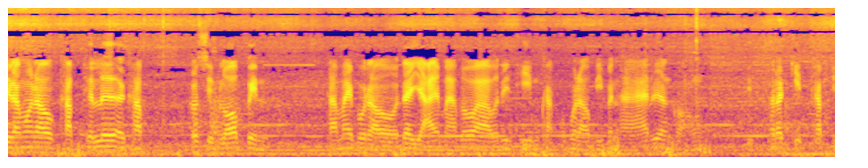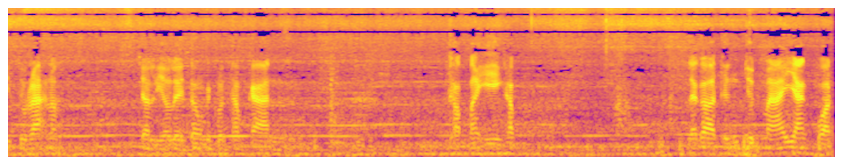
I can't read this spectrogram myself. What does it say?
รีรัมของเราขับเทเลอร์ขับรถสิบล้อเป็นทำให้พวกเราได้ย้ายมาเพราะว่าวันนี้ทีมขับของพวกเรามีปัญหาเรื่องของ ภารกิจครับติดธุระเนาะจะเลี้ยวเลยต้องเป็นคนทำการขับมาเองครับ แล้วก็ถึงจุดหมายอย่างปลอด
